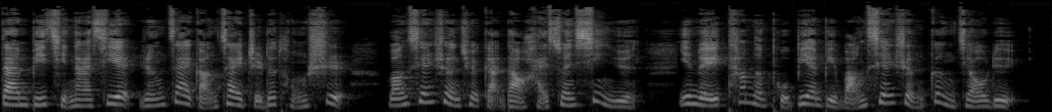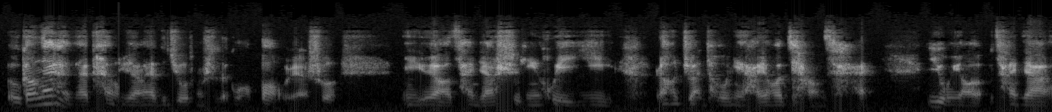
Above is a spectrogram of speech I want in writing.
但比起那些仍在岗在职的同事，王先生却感到还算幸运，因为他们普遍比王先生更焦虑。我刚才还在看原来的旧同事在跟我抱怨说。你又要参加视频会议，然后转头你还要抢菜，又要参加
